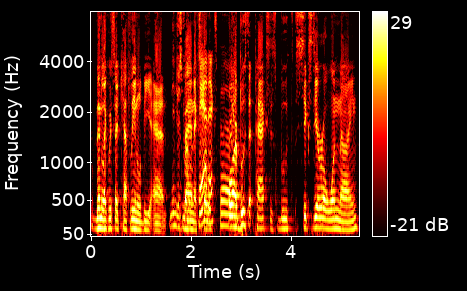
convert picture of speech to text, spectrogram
then, like we said, Kathleen will be at Ninja Fan Expo. Fan Expo. Or our booth at PAX is booth 6019.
